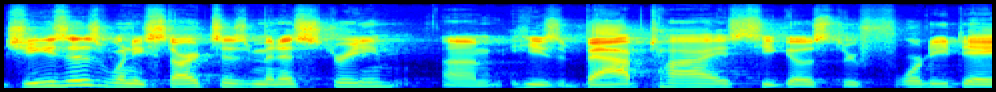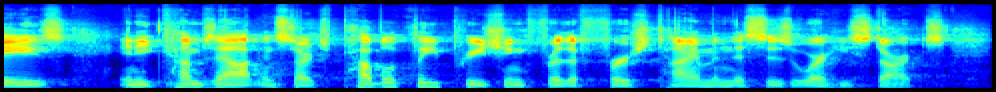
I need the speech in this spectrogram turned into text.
Jesus, when he starts his ministry, um, he's baptized, he goes through 40 days, and he comes out and starts publicly preaching for the first time. And this is where he starts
